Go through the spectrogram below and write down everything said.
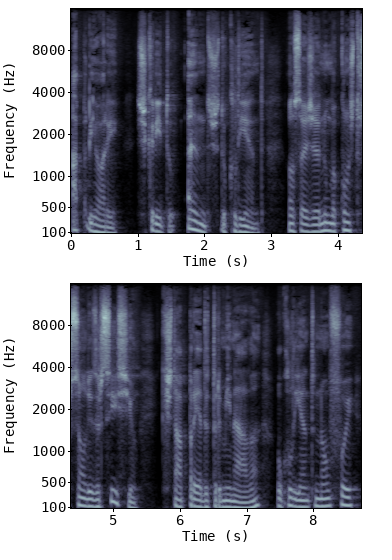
a priori, escrito antes do cliente, ou seja, numa construção de exercício que está pré-determinada, o cliente não foi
